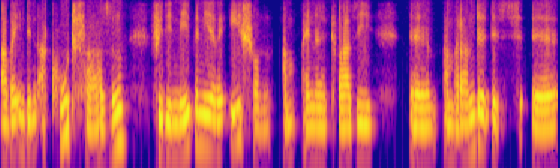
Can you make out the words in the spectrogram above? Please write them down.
aber in den Akutphasen für die Nebenniere eh schon eine quasi äh, am Rande des, äh,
